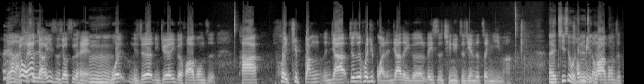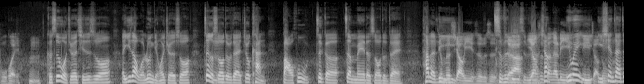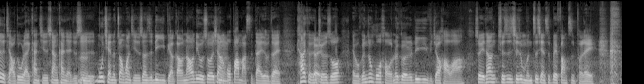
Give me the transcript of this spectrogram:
不要啦，因为我要讲的意思就是，嘿，嗯嗯不会，你觉得你觉得一个花花公子，他会去帮人家，就是会去管人家的一个类似情侣之间的争议吗？呃，其实我觉得这个，花花公子不会，嗯，可是我觉得其实说，呃，依照我的论点，我会觉得说，这个时候嗯对不对？就看保护这个正妹的时候，对不对？他的利益效益？是不是？是不是利益？是不一样是像站在利益，因为以以现在这个角度来看，其实像看起来就是、目前的状况，其实算是利益比较高。然后，例如说像嗯奥巴马时代，对不对？他可能觉得说，哎、我跟中国好，那个利益比较好啊。所以他其实其实我们之前是被放置 play，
